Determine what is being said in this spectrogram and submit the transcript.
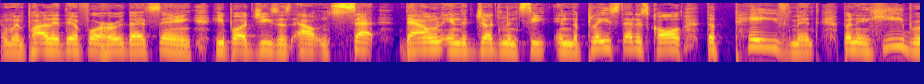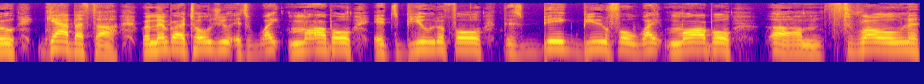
And when Pilate therefore heard that saying, he brought Jesus out and sat down in the judgment seat in the place that is called the pavement, but in Hebrew, Gabbatha. Remember, I told you it's white marble, it's beautiful, this big, beautiful white marble um, throne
